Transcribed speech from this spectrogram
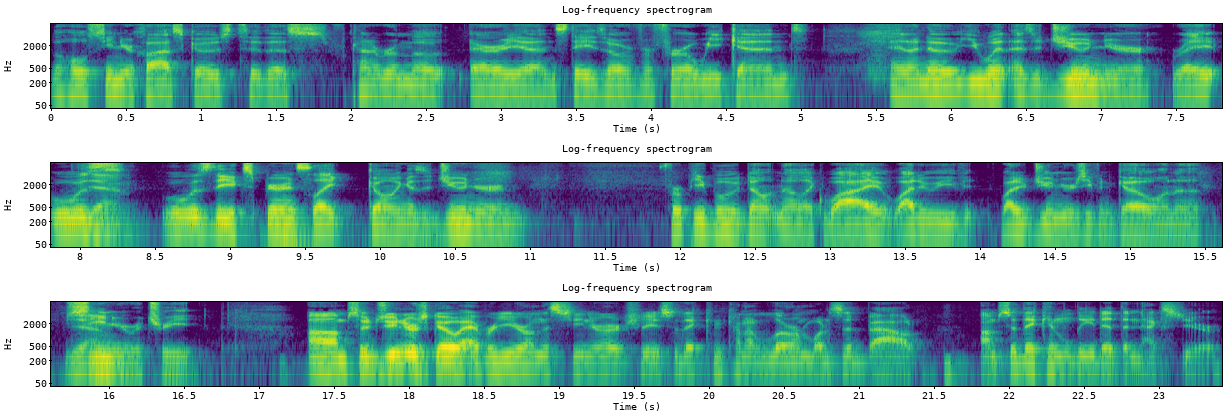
the whole senior class goes to this kind of remote area and stays over for a weekend. And I know you went as a junior, right? What was Yeah. what was the experience like going as a junior? And for people who don't know, like why why do we even, why do juniors even go on a Yeah. senior retreat? Um, so juniors go every year on the senior retreat, so they can kind of learn what it's about, um, so they can lead it the next year.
